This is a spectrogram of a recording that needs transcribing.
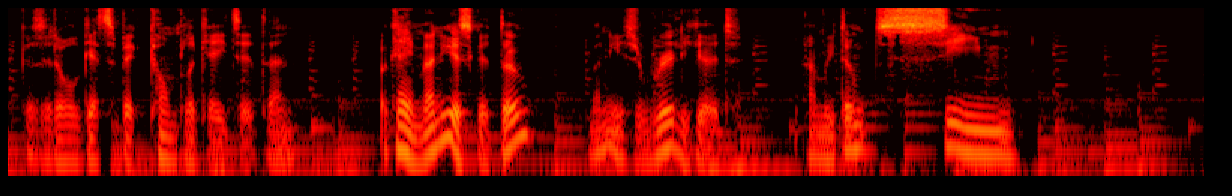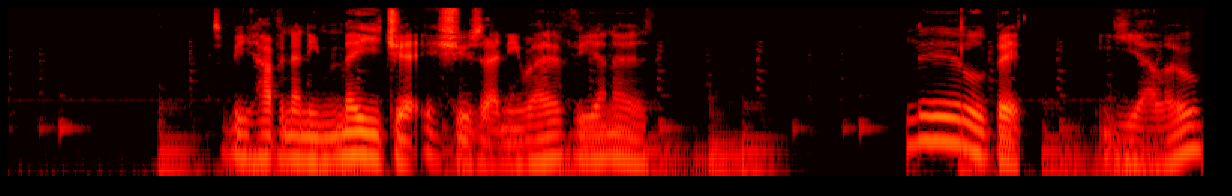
because it all gets a bit complicated then. Okay, money is good though. Money is really good. And we don't seem to be having any major issues anywhere. Vienna a little bit yellow.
